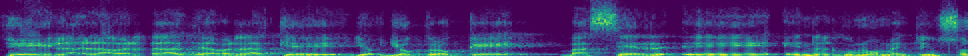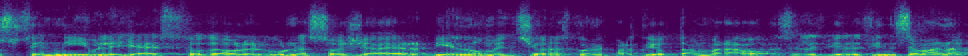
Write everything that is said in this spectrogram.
Sí, la, verdad, la verdad que yo, yo, creo que va a ser eh, en algún momento insostenible ya esto de Ole Gunnar Solskjaer. Bien lo mencionas con el partido tan bravo que se les viene el fin de semana.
